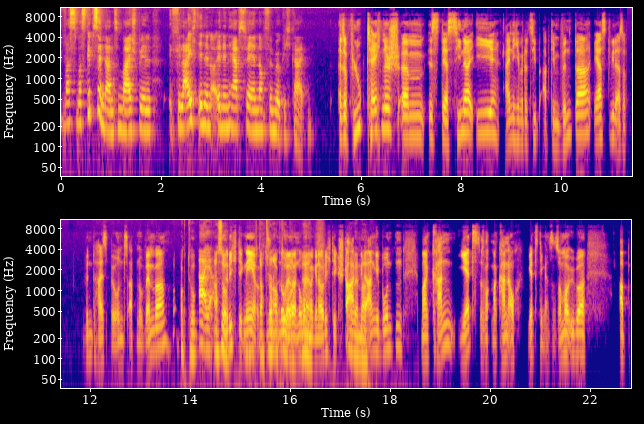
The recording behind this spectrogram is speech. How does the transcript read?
was, was gibt's denn dann zum Beispiel vielleicht in den, in den Herbstferien noch für Möglichkeiten? Also flugtechnisch ähm, ist der Sinai eigentlich im Prinzip ab dem Winter erst wieder, also Wind heißt bei uns ab November. Oktober. Ah ja. Ach so. Richtig, nee, ich dachte schon Oktober. November, November Ja, genau richtig stark November. wieder angebunden. Man kann jetzt, also man kann auch jetzt den ganzen Sommer über ab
